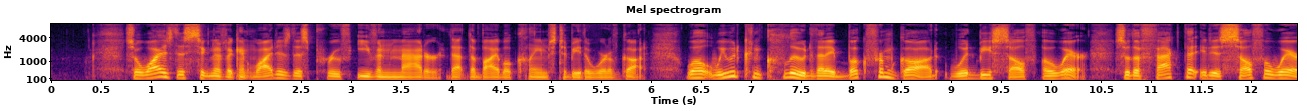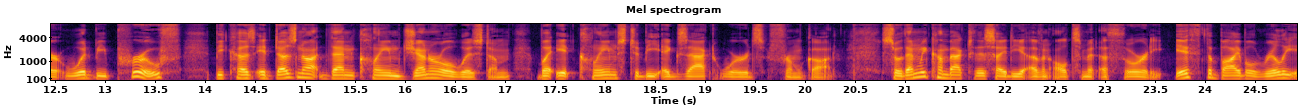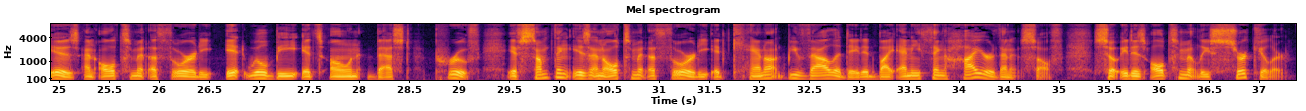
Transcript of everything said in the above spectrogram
So, why is this significant? Why does this proof even matter that the Bible claims to be the Word of God? Well, we would conclude that a book from God would be self aware. So, the fact that it is self aware would be proof because it does not then claim general wisdom, but it claims to be exact words from God. So, then we come back to this idea of an ultimate authority. If the Bible really is an ultimate authority, it will be its own best proof. If something is an ultimate authority, it cannot be validated by anything higher than itself, so it is ultimately circular.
